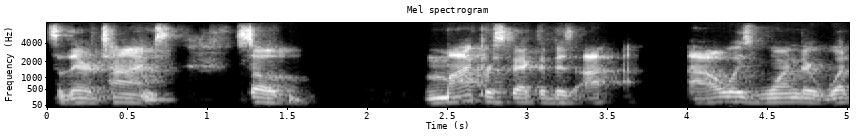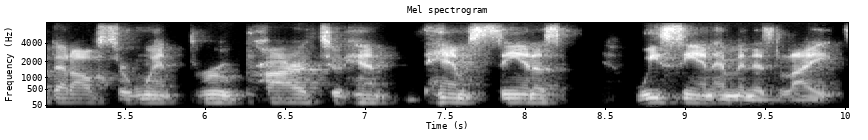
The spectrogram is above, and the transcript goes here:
So there are times. So my perspective is I I always wonder what that officer went through prior to him him seeing us, we seeing him in his light.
